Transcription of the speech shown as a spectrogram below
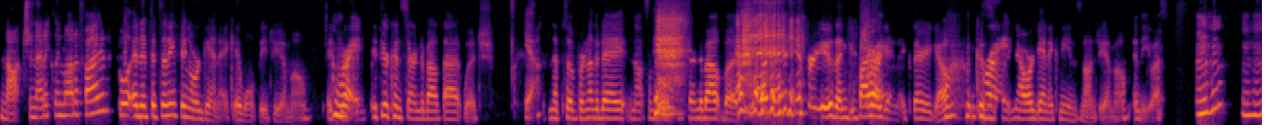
not genetically modified. Well and if it's anything organic it won't be gmo if right. if you're concerned about that which yeah. an episode for another day not something i'm concerned about but for you then buy right. organic. There you go. Because right. now organic means non-gmo in the us mm-hmm, mm-hmm.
